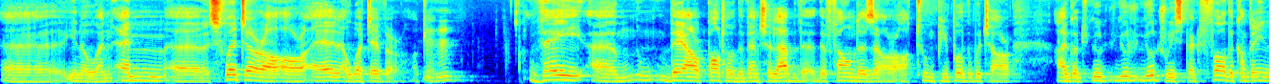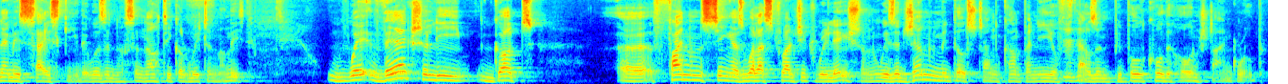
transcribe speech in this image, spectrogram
uh, you know, an M uh, sweater or, L or whatever. Okay. Mm-hmm. They, um, they are part of the venture lab. The, the founders are, are two people which are I got huge, huge, respect for. The company name is Seisky. There was an, an article written on this. Where they actually got uh, financing as well as strategic relation with a German Mittelstand company of mm-hmm. 1,000 people called the Hohenstein Group.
